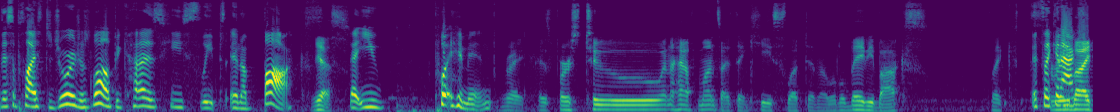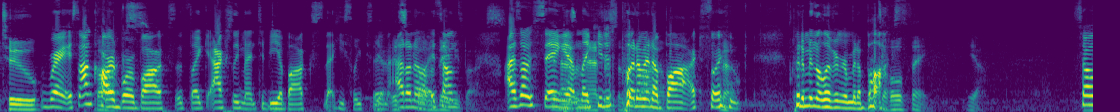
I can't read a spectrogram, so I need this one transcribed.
this applies to George as well because he sleeps in a box. Yes. that you put him in. Right. His first two and a half months, I think he slept in a little baby box, like It's like an act- by two. Right, it's not Box. cardboard box. It's like actually meant to be a box that he sleeps in. Yeah, I don't know. It sounds box. as I was saying It it, like you just put him in a box, like No. put him in the living room in a box. The whole thing. Yeah. So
